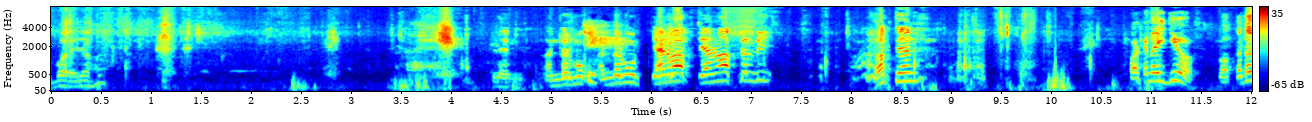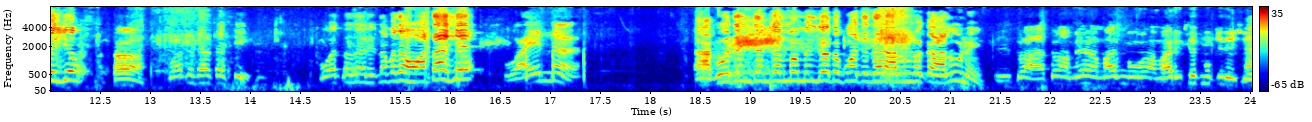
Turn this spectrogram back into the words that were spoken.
ઊભો રહેજો અંદર મૂક અંદર મૂક. ચેન વાપ ચેન વાપ જલ્દી. વાપ ચેન. પકડાઈ ગયો. પકડાઈ ગયો? હા. પાંચ હજાર થશે. પોચ હજાર એટલા બધા હોતા છે? વાય ને. આગો જન જંગલમાં મિલ્યો તો પોતે હજાર આલુ ને કે આલું નહીં. એ તો આ તો અમે અમાર અમારી રીતે જ મૂકી દઈશું.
